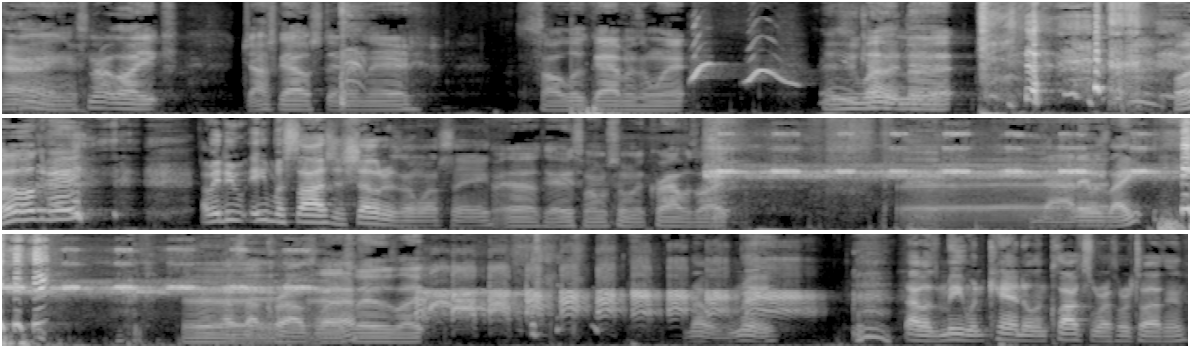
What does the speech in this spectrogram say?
all right. Dang, it's not like Josh Gad was standing there, saw Luke Evans and went. He wasn't kinda none of that. well, okay. I mean, he, he massaged his shoulders in one scene. Okay, so I'm assuming the crowd was like, Nah, they was like, uh, That's how crowds laugh. It was like, that was me. That was me when Candle and Clocksworth were talking.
